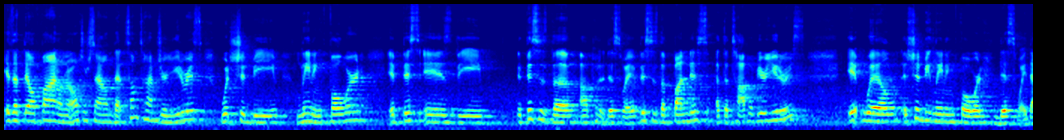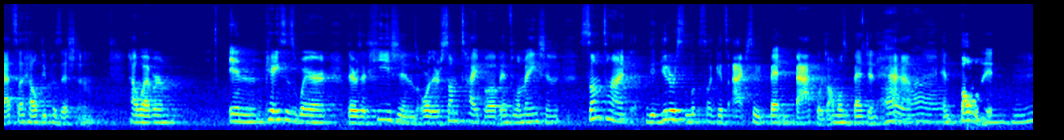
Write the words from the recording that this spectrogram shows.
is that they'll find on an ultrasound that sometimes your uterus, which should be leaning forward, if this is the, if this is the, I'll put it this way, if this is the fundus at the top of your uterus, it will, it should be leaning forward this way. That's a healthy position. However, in cases where there's adhesions or there's some type of inflammation, sometimes the uterus looks like it's actually bent backwards, almost bent in oh, half oh, wow. and folded. Mm-hmm.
